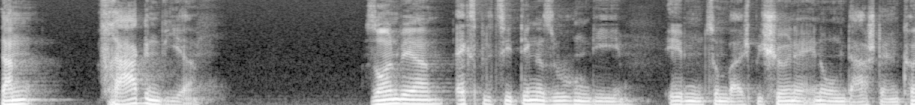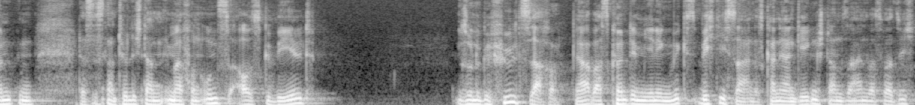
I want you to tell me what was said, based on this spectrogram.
dann fragen wir, sollen wir explizit Dinge suchen, die eben zum Beispiel schöne Erinnerungen darstellen könnten. Das ist natürlich dann immer von uns aus gewählt. So eine Gefühlssache. Ja, was könnte demjenigen wichtig sein? Das kann ja ein Gegenstand sein, was weiß ich,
